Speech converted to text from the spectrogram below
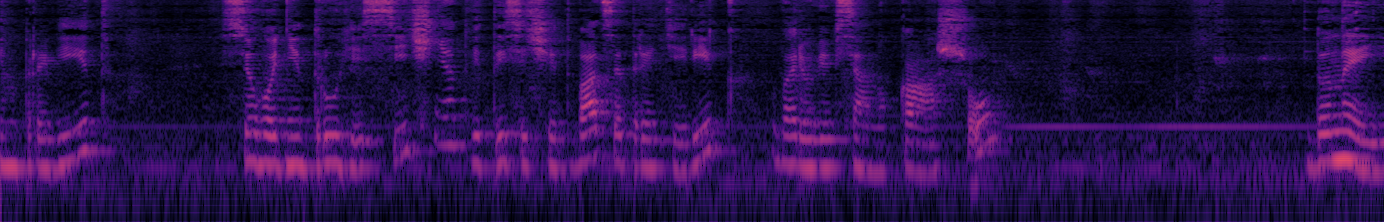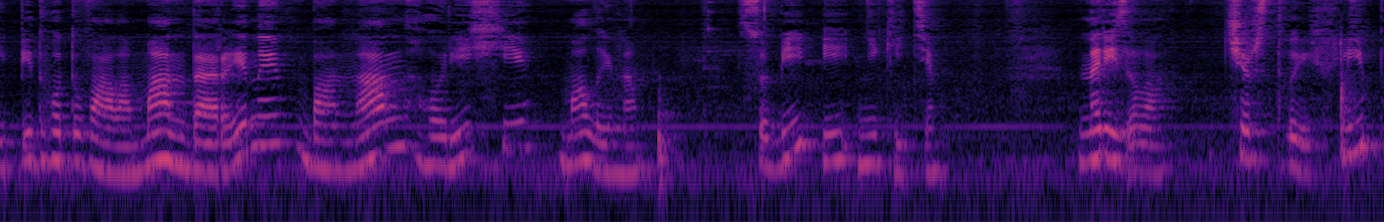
Всім привіт! Сьогодні 2 січня 2023 рік. Варю вівсяну кашу. До неї підготувала мандарини, банан, горіхи, малина. Собі і Нікіті. Нарізала черствий хліб,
